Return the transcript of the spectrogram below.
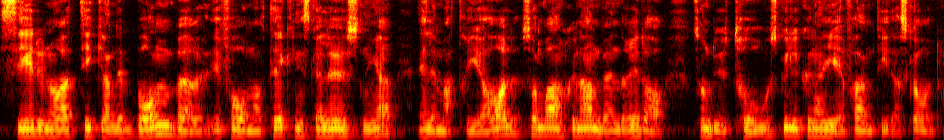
ser du några tickande bomber i form av tekniska lösningar eller material som branschen använder idag som du tror skulle kunna ge framtida skador?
